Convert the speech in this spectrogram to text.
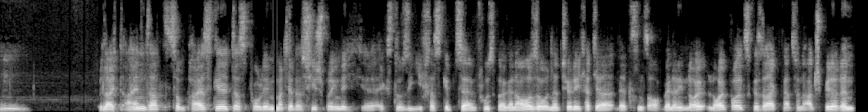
Hm. Vielleicht ein Satz zum Preisgeld. Das Problem hat ja das Skispringen nicht äh, exklusiv. Das gibt es ja im Fußball genauso. Und natürlich hat ja letztens auch Melanie Leupolz gesagt, Nationalspielerin,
